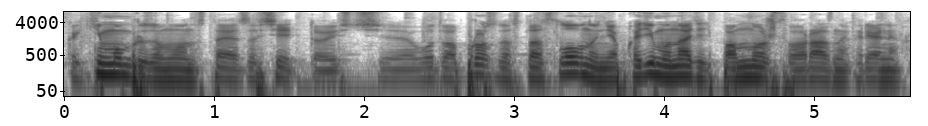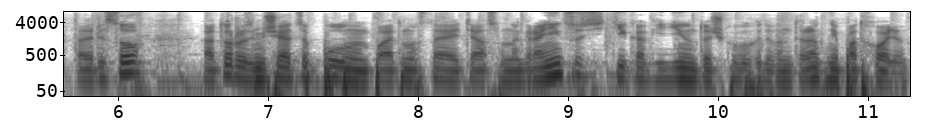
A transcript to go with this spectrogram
каким образом он ставится в сеть. То есть э, вот вопрос дословно, необходимо натить по множеству разных реальных адресов, которые размещаются пулами, поэтому ставить ASU на границу сети как единую точку выхода в интернет не подходит.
